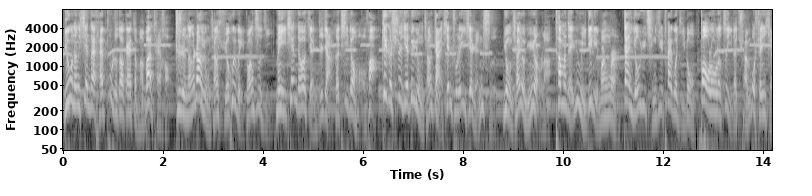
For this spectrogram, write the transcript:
刘能现在还不知道该怎么办才好，只能让永强学会伪装自己，每天都要剪指甲和剃掉毛发。这个世界对永强展现出了一些仁慈。永强有女友了，他们在玉米地里嗡嗡，但由于情绪太过激动，暴露了自己的全部身形，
